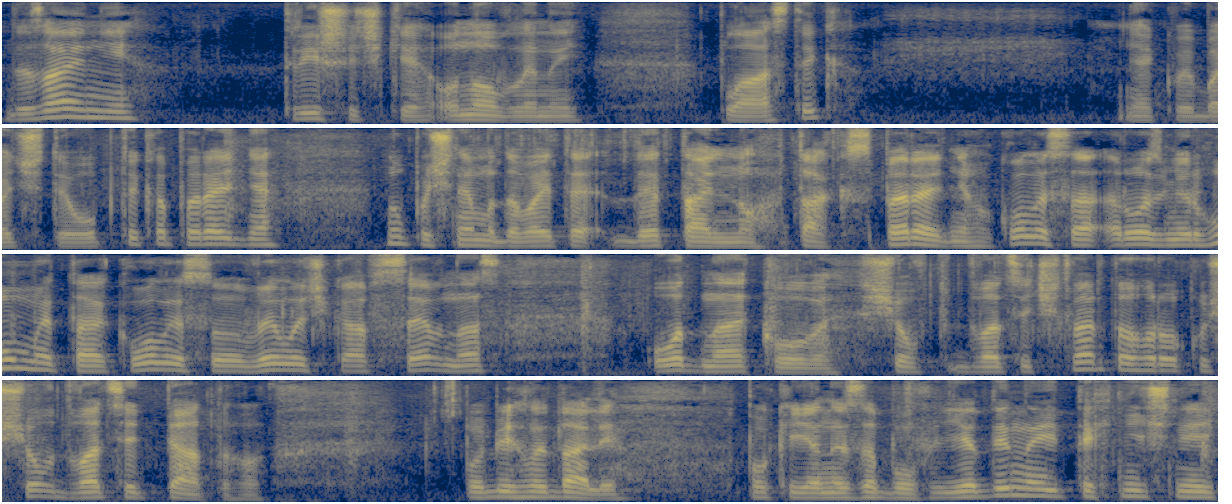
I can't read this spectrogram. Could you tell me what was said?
дизайні. Трішечки оновлений пластик. Як ви бачите, оптика передня. Ну, почнемо давайте детально. Так, з переднього колеса розмір гуми та колесо, вилочка, все в нас однакове. Що в 24-го року, що в 25-го. Побігли далі, поки я не забув. Єдиний технічний,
